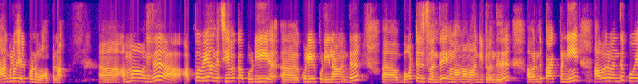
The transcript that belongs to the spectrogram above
நாங்களும் ஹெல்ப் பண்ணுவோம் அப்போல்லாம் அம்மா வந்து அப்பவே அந்த சீவக்காய் பொடி குளியல் பொடியெல்லாம் வந்து பாட்டில்ஸ் வந்து எங்க மாமா வாங்கிட்டு வந்து அவர் வந்து பேக் பண்ணி அவர் வந்து போய்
